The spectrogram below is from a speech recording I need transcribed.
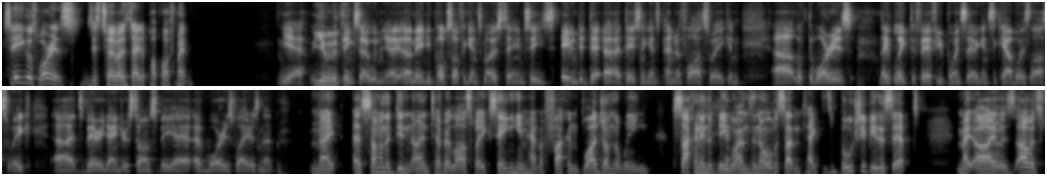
Sea Eagles Warriors. Is this Turbo's day to pop off, mate? Yeah, you would think so, wouldn't you? I mean, he pops off against most teams. He's even did de- uh, decent against Penrith last week. And uh, look, the Warriors, they leaked a fair few points there against the Cowboys last week. Uh, it's very dangerous times to be a, a, Warriors player, isn't it? Mate, as someone that didn't own Turbo last week, seeing him have a fucking bludge on the wing, sucking in the big ones, and all of a sudden take this bullshit intercept, mate, I was I was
